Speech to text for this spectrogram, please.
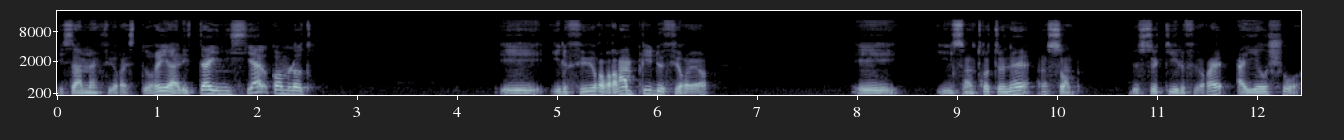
et sa main fut restaurée à l'état initial comme l'autre. Et ils furent remplis de fureur, et ils s'entretenaient ensemble de ce qu'il ferait à Yehoshua.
